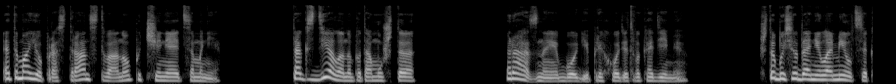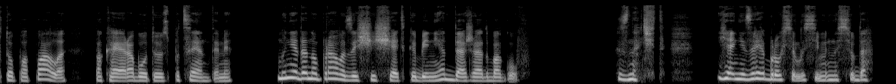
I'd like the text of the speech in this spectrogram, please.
Это мое пространство, оно подчиняется мне. Так сделано, потому что разные боги приходят в Академию. Чтобы сюда не ломился кто попало, пока я работаю с пациентами, мне дано право защищать кабинет даже от богов. Значит, я не зря бросилась именно сюда.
